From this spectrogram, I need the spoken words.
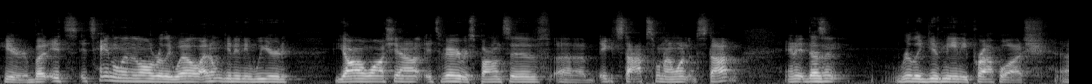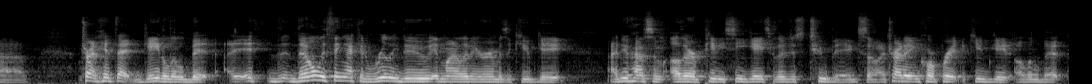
here, but it's it's handling it all really well. I don't get any weird yaw washout. It's very responsive. Uh, it stops when I want it to stop, and it doesn't really give me any prop wash. Uh, I'm trying to hit that gate a little bit. It, the only thing I can really do in my living room is a cube gate. I do have some other PVC gates, but they're just too big, so I try to incorporate the cube gate a little bit.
